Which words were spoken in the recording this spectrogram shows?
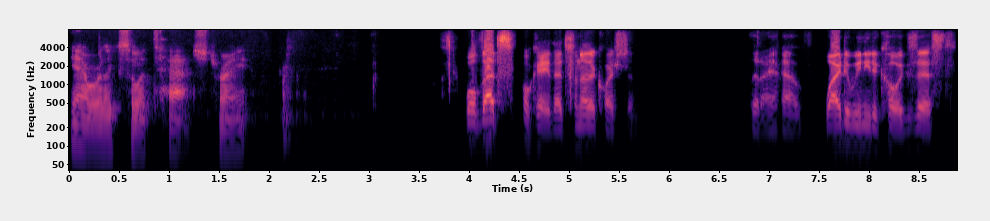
Yeah, we're like so attached, right? Well, that's okay. That's another question that I have. Why do we need to coexist?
